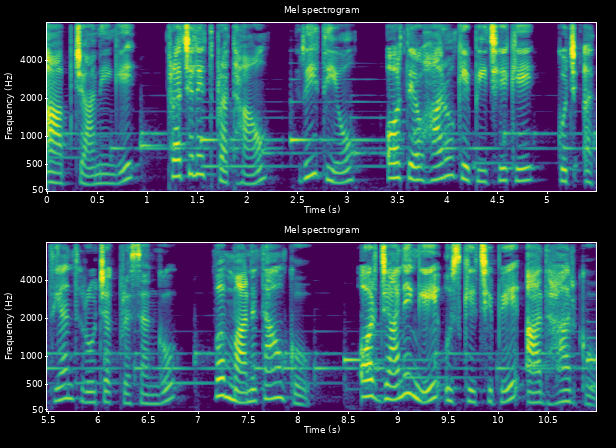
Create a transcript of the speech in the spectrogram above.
आप जानेंगे प्रचलित प्रथाओं, रीतियों और त्योहारों के पीछे के कुछ अत्यंत रोचक प्रसंगों व मान्यताओं को और जानेंगे उसके छिपे आधार को।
